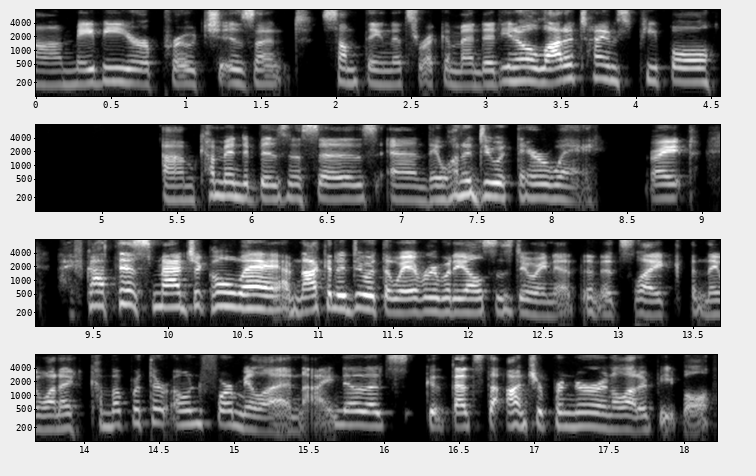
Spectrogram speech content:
uh, maybe your approach isn't something that's recommended. You know a lot of times people um, come into businesses and they want to do it their way right? I've got this magical way. I'm not going to do it the way everybody else is doing it. And it's like and they want to come up with their own formula. And i know that's that's the entrepreneur in a lot of people.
